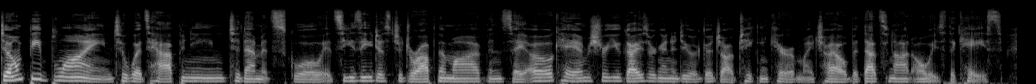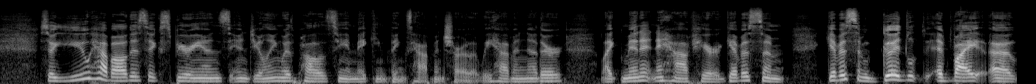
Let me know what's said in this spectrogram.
don't be blind to what's happening to them at school. It's easy just to drop them off and say, oh, okay, I'm sure you guys are going to do a good job taking care of my child, but that's not always the case. So you have all this experience in dealing with policy and making things happen, Charlotte. We have another like minute and a half here. Give us some, give us some good advice. Uh,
